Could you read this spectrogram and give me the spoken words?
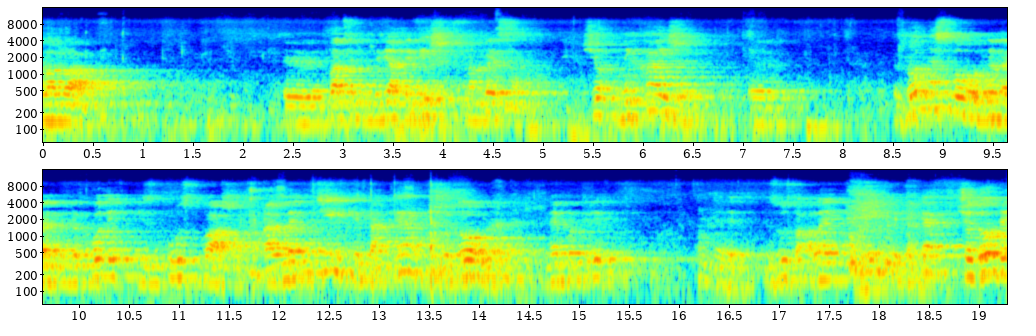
глава, е, 29 вірш написано, що нехай же е, жодне слово не ви- виходить із уст ваших, але тільки таке, що добре, не потрібно. З уст, але тільки таке, що добре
